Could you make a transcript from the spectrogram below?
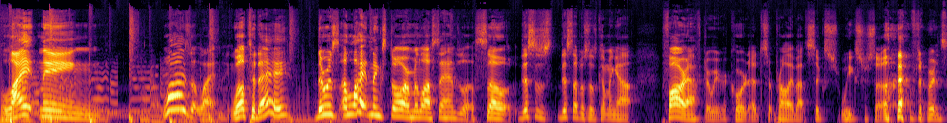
lightning. Why is it lightning? Well, today there was a lightning storm in Los Angeles. So this is this episode's coming out far after we recorded, so probably about six weeks or so afterwards.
